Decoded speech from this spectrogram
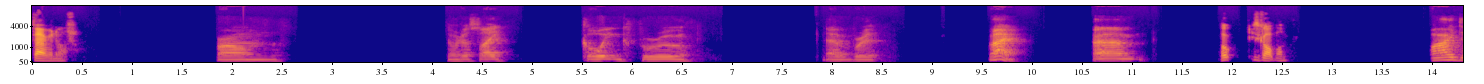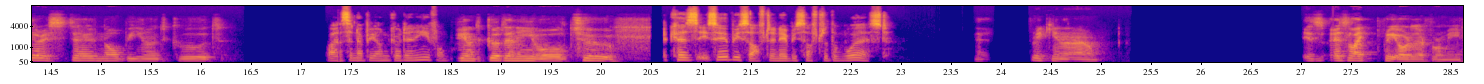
fair enough. Um, I'm just like going through every. Right. Um, Oh, he's got one. why there is still no Beyond Good, Why is it not Beyond Good and Evil? Beyond Good and Evil too. Because it's Ubisoft, and Ubisoft are the worst. Freaking out. It's it's like pre-order for me.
